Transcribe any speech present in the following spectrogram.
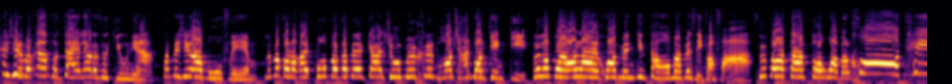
แค่ชื่อมันก็น่าสนใจแล้วนะสกิลเนี่ย มันไม่ใช่ว่าบูเฟม แล้วมันก็ลองไอ้ปุ๊บมันก็เป็นการชูมือขึ้นพร้อมชาร์จบอลเก่งกิแล้วก็ปล่อยออนไลน์ความเหม็นกินเต่าออกมาเป็นสีฟ้าๆซึ่งบอกตามตรงว่ามันโคตรเท่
